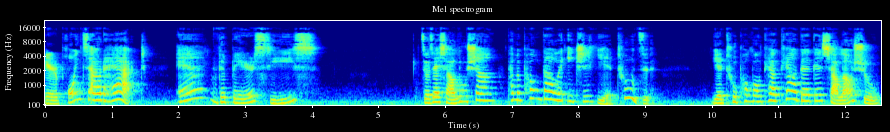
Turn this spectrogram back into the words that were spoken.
Hare points out a hat, and the bear sees. 走在小路上，他们碰到了一只野兔子。野兔蹦蹦跳跳的跟小老鼠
